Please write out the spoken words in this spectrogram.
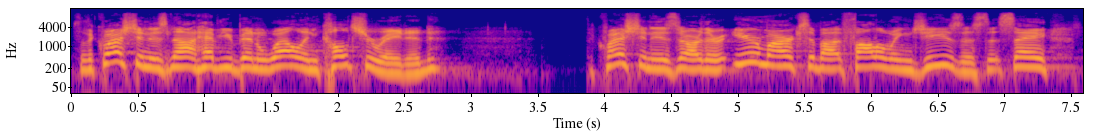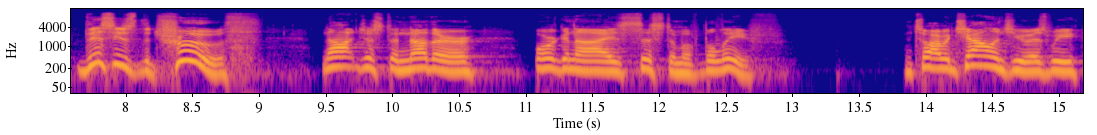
So the question is not have you been well enculturated? The question is are there earmarks about following Jesus that say this is the truth, not just another organized system of belief? And so I would challenge you as we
